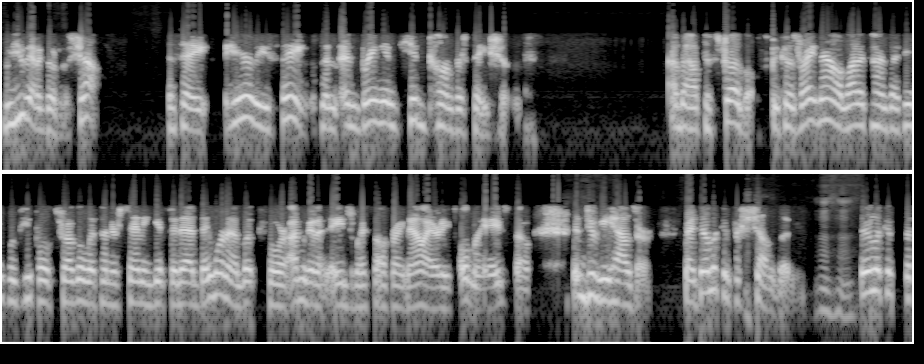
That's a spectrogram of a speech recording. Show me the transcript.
But you got to go to the shell and say, here are these things, and, and bring in kid conversations about the struggles. Because right now, a lot of times, I think when people struggle with understanding gifted ed, they want to look for. I'm going to age myself right now. I already told my age, so Doogie Howser. Right, they're looking for Sheldon. Mm-hmm. They're looking for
